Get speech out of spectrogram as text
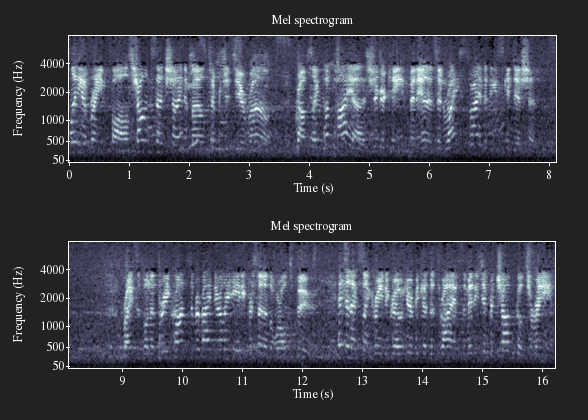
plenty of rainfall, strong sunshine, and mild temperatures year round. Crops like papaya, sugarcane, bananas, and rice thrive in these conditions. Rice is one of three crops that provide nearly 80% of the world's food. It's an excellent grain to grow here because it thrives in many different tropical terrains,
